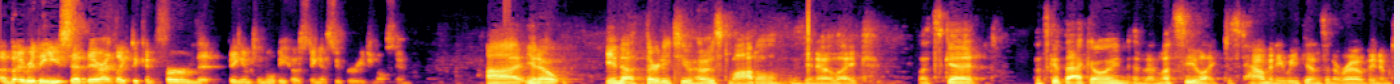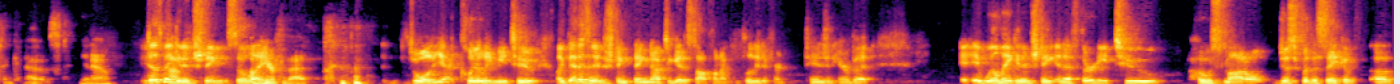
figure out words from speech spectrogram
of everything you said there. I'd like to confirm that Binghamton will be hosting a super regional soon. Uh, you know, in a 32 host model, you know, like let's get let's get that going, and then let's see like just how many weekends in a row Binghamton can host. You know, it does make it interesting. So like I'm here for that. well, yeah, clearly me too. Like that is an interesting thing. Not to get us off on a completely different tangent here, but it, it will make it interesting in a 32 host model, just for the sake of, of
